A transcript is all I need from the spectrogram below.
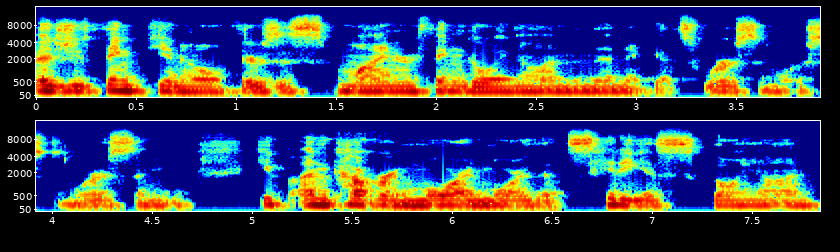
As you think you know there's this minor thing going on and then it gets worse and worse and worse and you keep uncovering more and more that's hideous going on.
